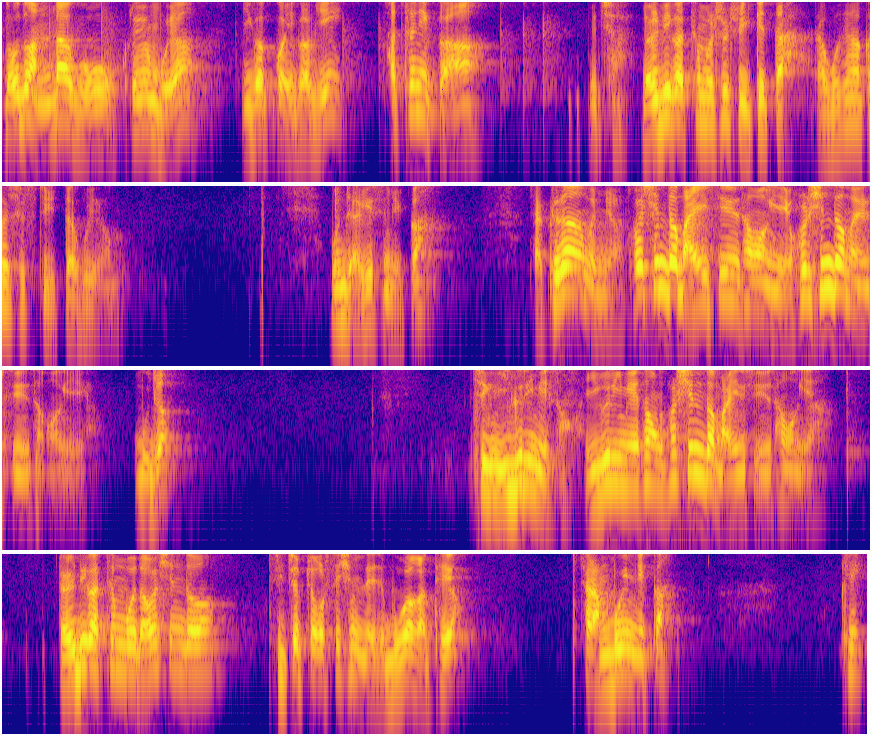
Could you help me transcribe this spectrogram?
너도 안다고. 그러면 뭐야? 이 각과 이 각이 같으니까 그렇죠. 넓이 같음을 쓸 수 있겠다라고 생각하실 수도 있다고요. 뭔지 알겠습니까? 자, 그 다음은요. 훨씬 더 많이 쓰이는 상황이에요. 훨씬 더 많이 쓰이는 상황이에요. 뭐죠? 지금 이 그림에서 이 그림에서 훨씬 더 많이 쓰이는 상황이야. 넓이 같음보다 훨씬 더 직접적으로 쓰시면 되죠. 뭐가 같아요? 잘 안 보입니까? 오케이.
